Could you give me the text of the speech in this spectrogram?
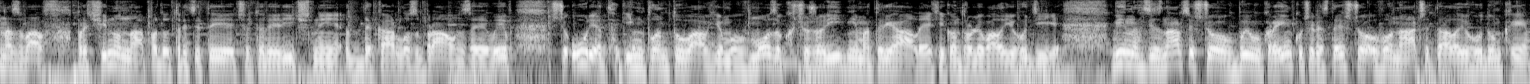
назвав причину нападу. 34-річний Де Карлос Браун заявив, що уряд імплантував йому в мозок чужорідні матеріали, які контролювали його дії. Він зізнався, що вбив українку через те, що вона читала його думки.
